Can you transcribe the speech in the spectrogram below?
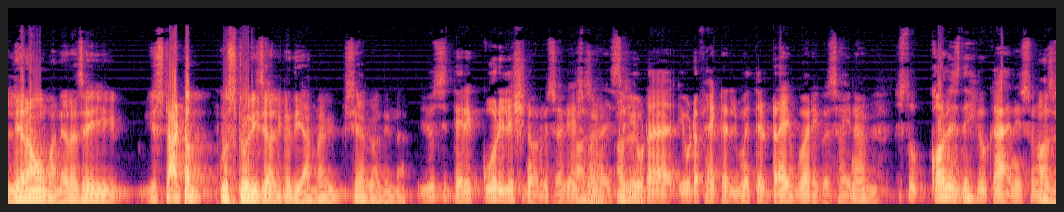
लिएर आउँ भनेर चाहिँ यो स्टार्टअपको स्टोरी चाहिँ अलिकति हामीलाई सेयर गरिदिनु यो चाहिँ धेरै कोरिलेसनहरू छ क्या यसमा। एउटा एउटा फ्याक्टरीले मात्रै ड्राइभ गरेको छैन। जस्तो कलेजदेखिको कहानी सुनाउँछ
